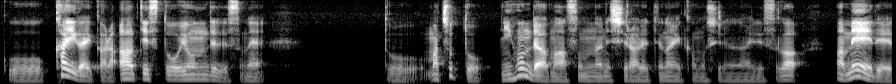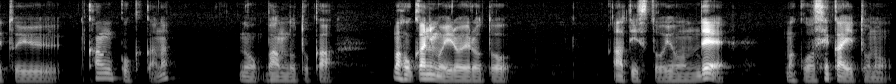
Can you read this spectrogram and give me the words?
こう海外からアーティストを呼んでですねと、まあ、ちょっと日本ではまあそんなに知られてないかもしれないですが、まあ、メーデーという韓国かな？のバンドとか、まあ、他にもいろいろとアーティストを呼んで、まあ、こう世界との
